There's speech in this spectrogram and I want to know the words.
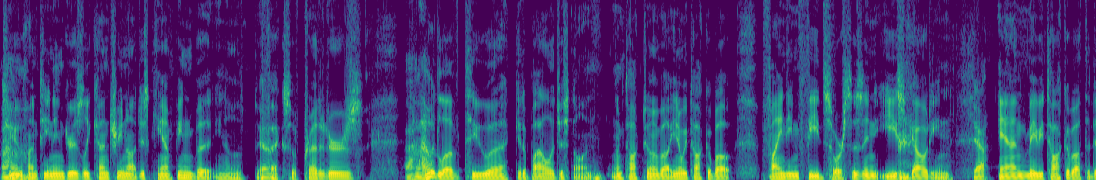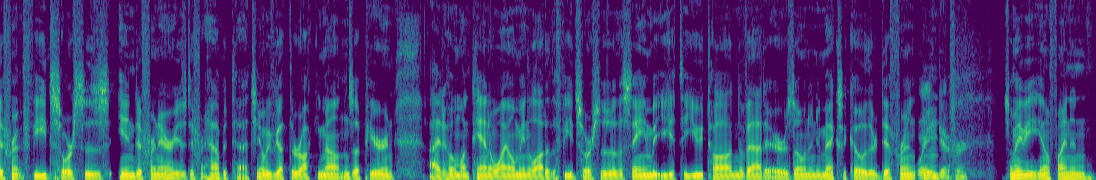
to Uh-huh. hunting in grizzly country, not just camping, but you know the Yeah. effects of predators. Uh-huh. I would love to uh, get a biologist on and talk to him about. You know, we talk about finding feed sources in e scouting, Yeah. and maybe talk about the different feed sources in different areas, different habitats. You know, we've got the Rocky Mountains up here in Idaho, Montana, Wyoming. A lot of the feed sources are the same, but you get to Utah, Nevada, Arizona, New Mexico, they're different. Way And different. so maybe you know finding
